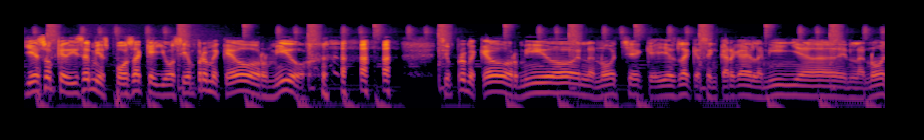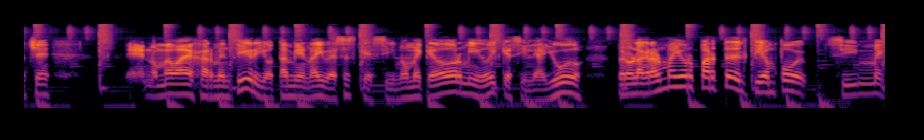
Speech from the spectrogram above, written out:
Y eso que dice mi esposa que yo siempre me quedo dormido. siempre me quedo dormido en la noche, que ella es la que se encarga de la niña en la noche. Eh, no me va a dejar mentir, yo también hay veces que sí no me quedo dormido y que sí le ayudo. Pero la gran mayor parte del tiempo sí me he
